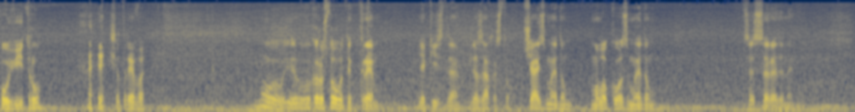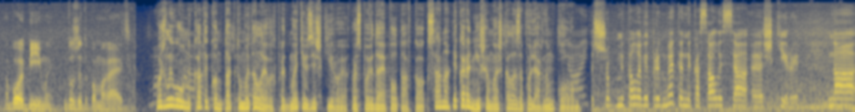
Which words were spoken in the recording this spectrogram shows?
по вітру, якщо треба. Ну, використовувати крем якийсь для, для захисту. Чай з медом, молоко з медом. Це зсередини. Або обійми дуже допомагають. Важливо уникати контакту металевих предметів зі шкірою, розповідає полтавка Оксана, яка раніше мешкала за полярним колом. щоб металеві предмети не касалися е, шкіри. На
